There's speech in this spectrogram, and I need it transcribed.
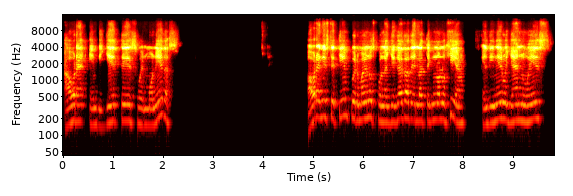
ahora en billetes o en monedas. Ahora en este tiempo, hermanos, con la llegada de la tecnología, el dinero ya no es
